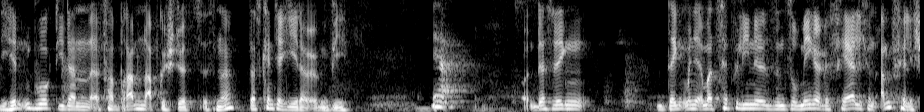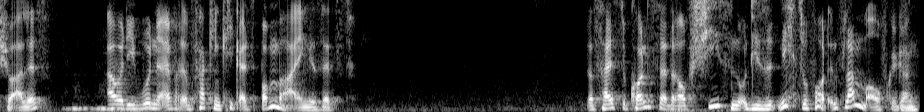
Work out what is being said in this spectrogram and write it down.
die Hindenburg, die dann äh, verbrannt und abgestürzt ist, ne? Das kennt ja jeder irgendwie. Ja. Und deswegen denkt man ja immer, Zeppeline sind so mega gefährlich und anfällig für alles. Aber die wurden ja einfach im fucking Krieg als Bomber eingesetzt. Das heißt, du konntest da drauf schießen und die sind nicht sofort in Flammen aufgegangen.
